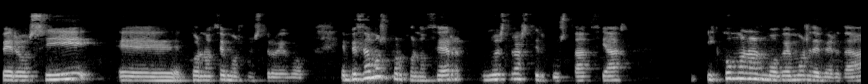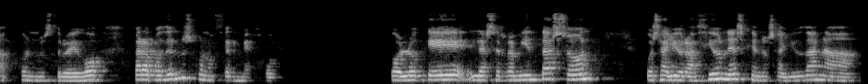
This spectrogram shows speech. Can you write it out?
pero sí eh, conocemos nuestro ego. Empezamos por conocer nuestras circunstancias y cómo nos movemos de verdad con nuestro ego para podernos conocer mejor. Con lo que las herramientas son, pues hay oraciones que nos ayudan a,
